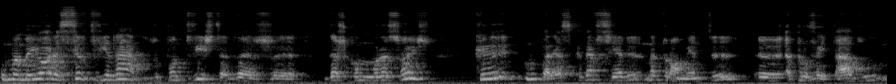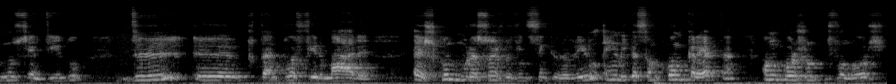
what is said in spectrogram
uma maior assertividade do ponto de vista das, eh, das comemorações, que me parece que deve ser naturalmente uh, aproveitado no sentido de, eh, portanto, afirmar as comemorações do 25 de Abril em ligação concreta a um conjunto de valores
